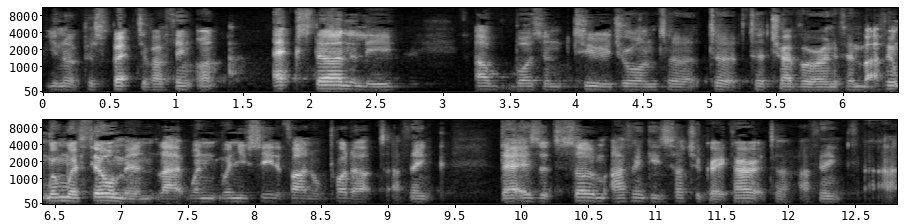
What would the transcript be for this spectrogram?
you know, perspective, I think on, externally, I wasn't too drawn to, to, to Trevor or anything. But I think when we're filming, like when, when you see the final product, I think there is so. I think he's such a great character. I think, uh,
